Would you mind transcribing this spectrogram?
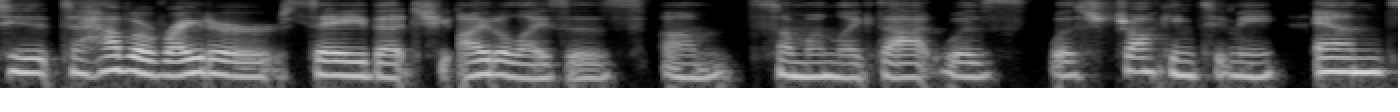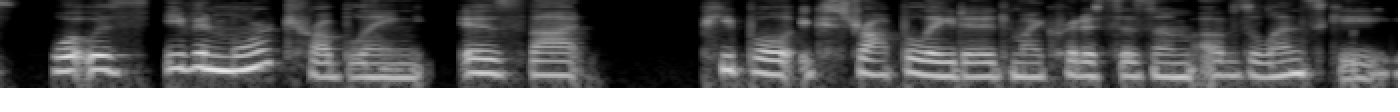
to to have a writer say that she idolizes um, someone like that was was shocking to me. And what was even more troubling is that people extrapolated my criticism of Zelensky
